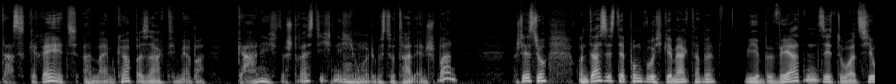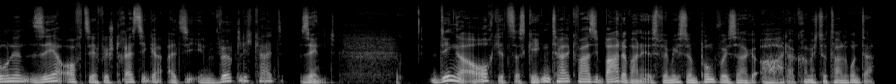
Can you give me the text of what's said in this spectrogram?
Das Gerät an meinem Körper sagte mir aber, gar nicht, das stresst dich nicht, mhm. Junge, du bist total entspannt. Verstehst du? Und das ist der Punkt, wo ich gemerkt habe, wir bewerten Situationen sehr oft sehr viel stressiger, als sie in Wirklichkeit sind. Dinge auch, jetzt das Gegenteil quasi, Badewanne ist für mich so ein Punkt, wo ich sage, oh, da komme ich total runter.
